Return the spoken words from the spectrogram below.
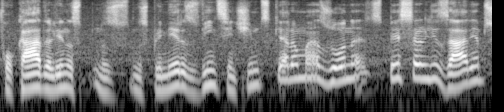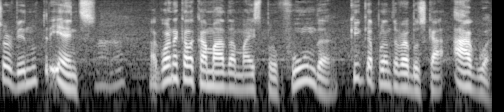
focado ali nos, nos, nos primeiros 20 centímetros, que era uma zona especializada em absorver nutrientes. Uhum. Agora naquela camada mais profunda, o que, que a planta vai buscar? Água.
